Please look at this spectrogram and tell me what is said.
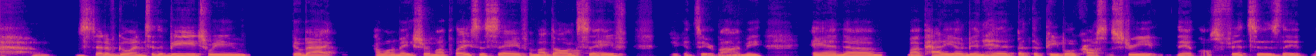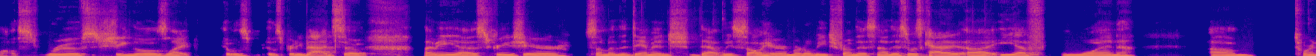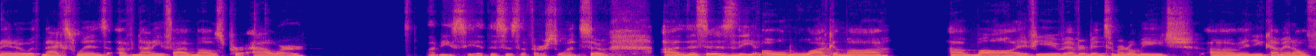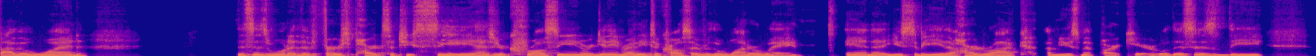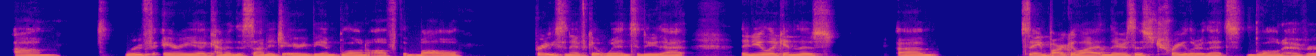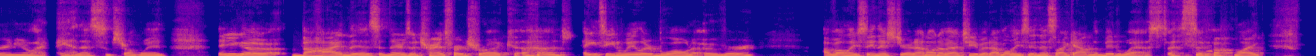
instead of going to the beach, we go back. I want to make sure my place is safe and my dog's safe. You can see her behind me and um, my patio had been hit, but the people across the street they had lost fences, they had lost roofs, shingles, like it was it was pretty bad. So let me uh, screen share some of the damage that we saw here in Myrtle Beach from this. Now this was cat uh, EF one um, tornado with max winds of 95 miles per hour. Let me see it. This is the first one. So uh, this is the old Waccamaw uh, mall. If you've ever been to Myrtle Beach um, and you come in on 501, this is one of the first parts that you see as you're crossing or getting ready to cross over the waterway. And uh, it used to be the Hard Rock Amusement Park here. Well, this is the um, roof area, kind of the signage area being blown off the mall. Pretty significant wind to do that. Then you look into this um, same parking lot and there's this trailer that's blown over and you're like man that's some strong wind. Then you go behind this and there's a transfer truck 18 wheeler blown over. I've only seen this jared i don't know about you but i've only seen this like out in the midwest. So i'm like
